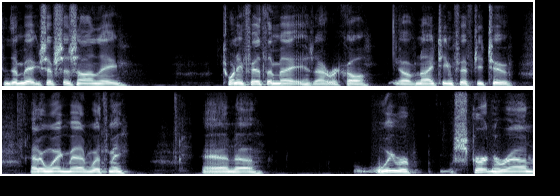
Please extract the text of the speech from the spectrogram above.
the MiGs, this was on the 25th of May, as I recall, of 1952. I had a wingman with me, and uh, we were skirting around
